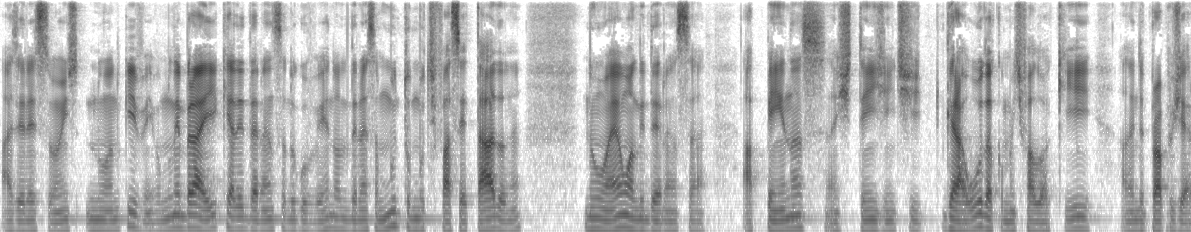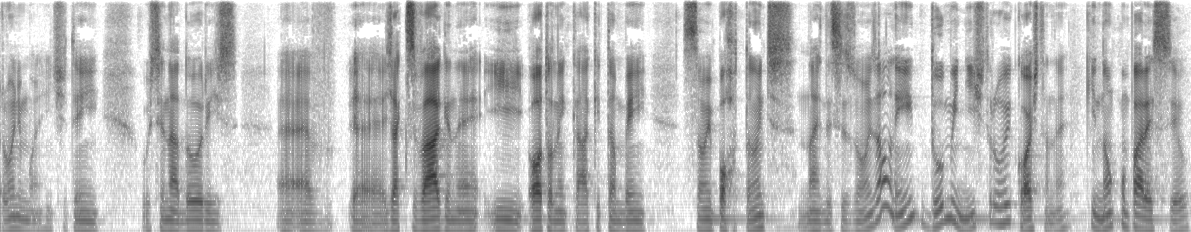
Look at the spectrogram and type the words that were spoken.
as eleições no ano que vem. Vamos lembrar aí que a liderança do governo é uma liderança muito multifacetada, né? não é uma liderança apenas, a gente tem gente graúda, como a gente falou aqui, além do próprio Jerônimo, a gente tem os senadores é, é, Jacques Wagner e Otto Alencar, que também são importantes nas decisões, além do ministro Rui Costa, né, que não compareceu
